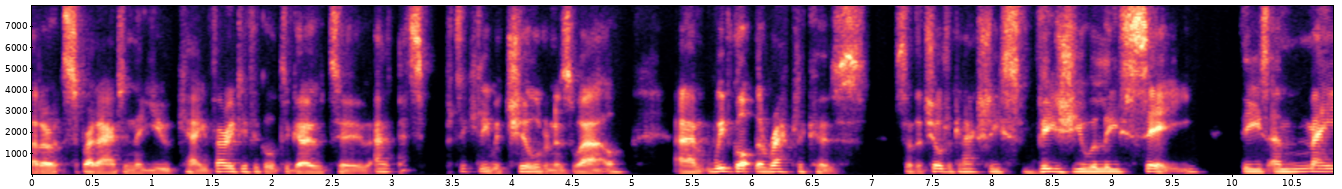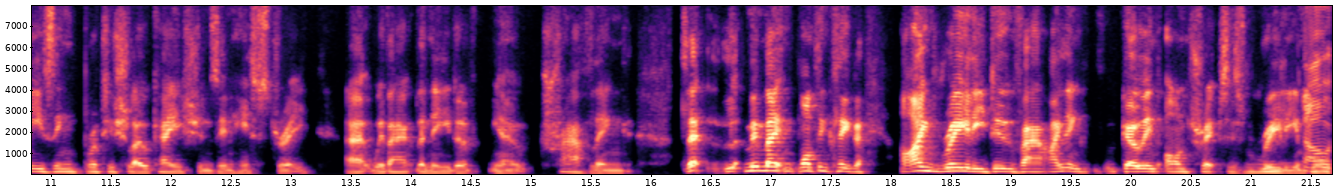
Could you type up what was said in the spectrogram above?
that are spread out in the UK, very difficult to go to, and particularly with children as well. Um, we've got the replicas, so the children can actually visually see these amazing British locations in history uh, without the need of you know traveling. Let, let me make one thing clear. I really do vow. I think going on trips is really important. Oh,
